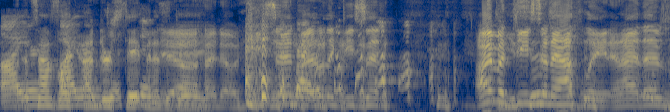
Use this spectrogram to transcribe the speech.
iron. That sounds like iron understatement of distance. the yeah, day. I know. Decent. I don't think decent. I'm a Decent? decent athlete, and I, there's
